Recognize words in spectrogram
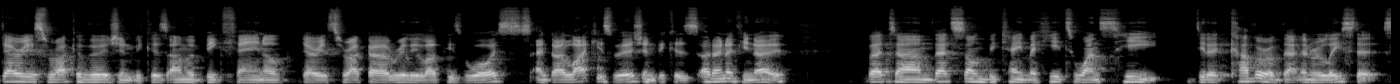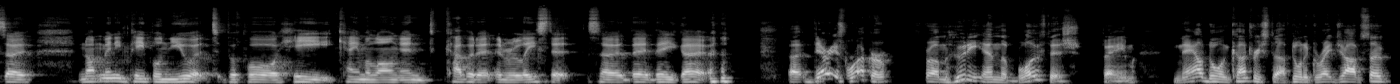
Darius Rucker version because I'm a big fan of Darius Rucker. I really love his voice, and I like his version because I don't know if you know, but um, that song became a hit once he did a cover of that and released it. So not many people knew it before he came along and covered it and released it. So there, there you go. uh, Darius Rucker from Hootie and the Blowfish fame, now doing country stuff, doing a great job. So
